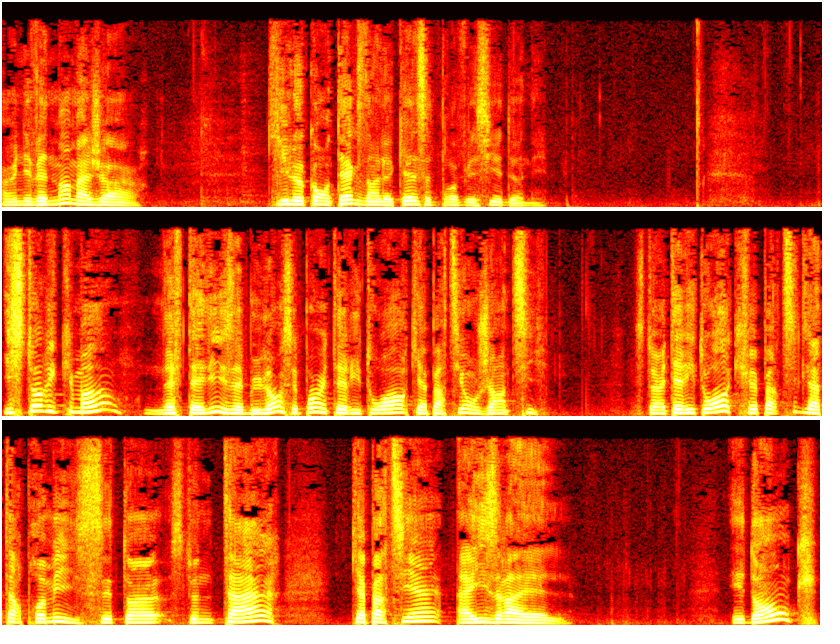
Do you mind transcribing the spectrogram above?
un événement majeur, qui est le contexte dans lequel cette prophétie est donnée. Historiquement, Nephtali et Zabulon, ce n'est pas un territoire qui appartient aux gentils. C'est un territoire qui fait partie de la terre promise. C'est un, une terre qui appartient à Israël. Et donc,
